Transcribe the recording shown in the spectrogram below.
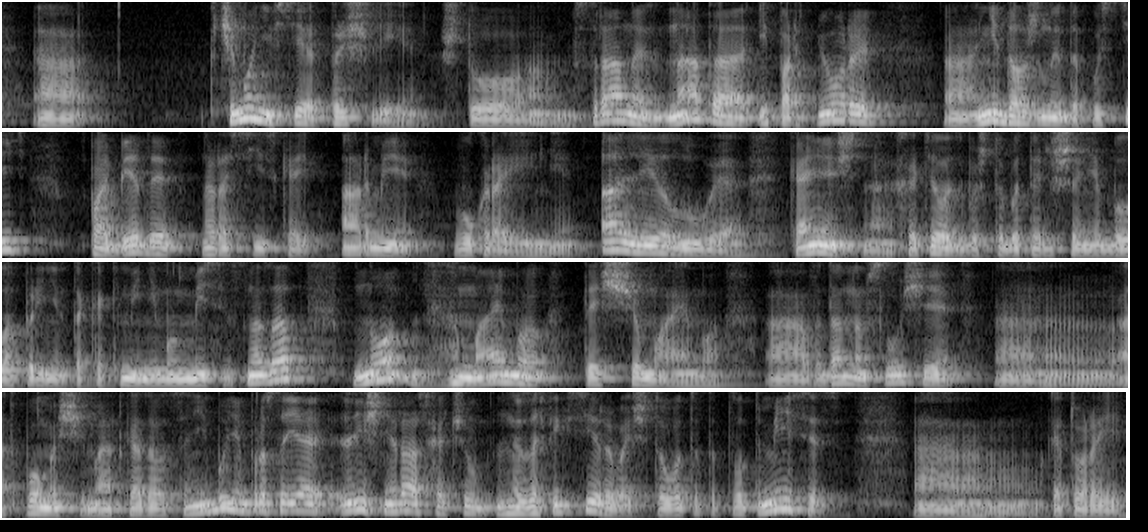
к чему они все пришли? Что страны НАТО и партнеры а, не должны допустить победы российской армии в Украине. Аллилуйя! Конечно, хотелось бы, чтобы это решение было принято как минимум месяц назад, но маемо то еще маемо. А в данном случае а, от помощи мы отказываться не будем. Просто я лишний раз хочу зафиксировать, что вот этот вот месяц, а, который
